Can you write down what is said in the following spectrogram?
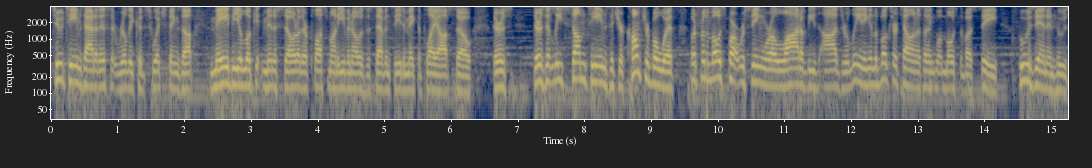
Two teams out of this that really could switch things up. Maybe you look at Minnesota; they're plus money, even though it's the seven seed to make the playoffs. So there's there's at least some teams that you're comfortable with. But for the most part, we're seeing where a lot of these odds are leaning, and the books are telling us, I think, what most of us see: who's in and who's out.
